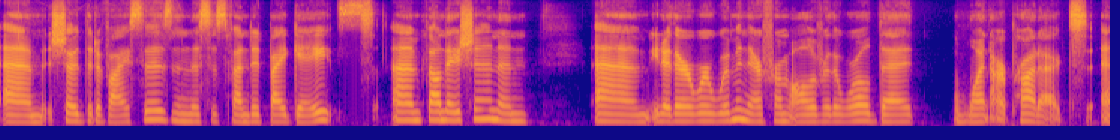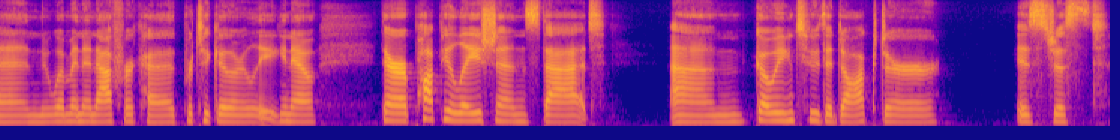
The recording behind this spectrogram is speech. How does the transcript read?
um, showed the devices. And this is funded by Gates um, Foundation, and um, you know there were women there from all over the world that want our product, and women in Africa particularly. You know, there are populations that um, going to the doctor is just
